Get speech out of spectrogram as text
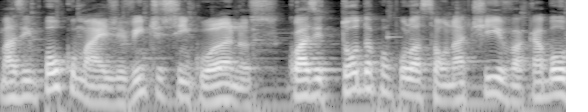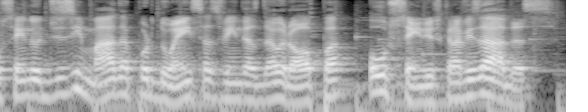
mas em pouco mais de 25 anos, quase toda a população nativa acabou sendo dizimada por doenças vindas da Europa ou sendo escravizadas.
